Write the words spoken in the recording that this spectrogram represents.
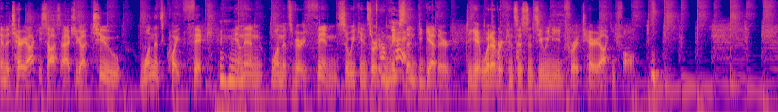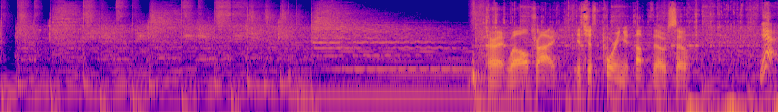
And the teriyaki sauce, I actually got two. One that's quite thick, and then one that's very thin, so we can sort of mix Mm-hmm. Them together to get whatever consistency we need for a teriyaki fall. All right, well, I'll try. It's just pouring it up though, so Yeah.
